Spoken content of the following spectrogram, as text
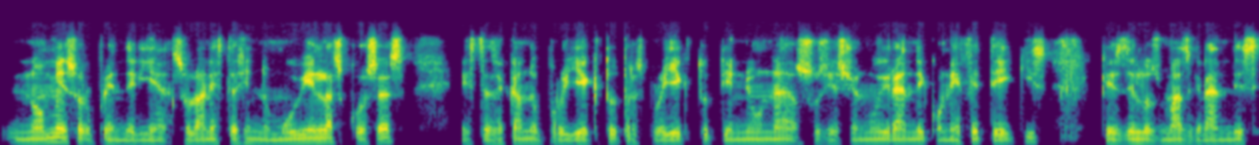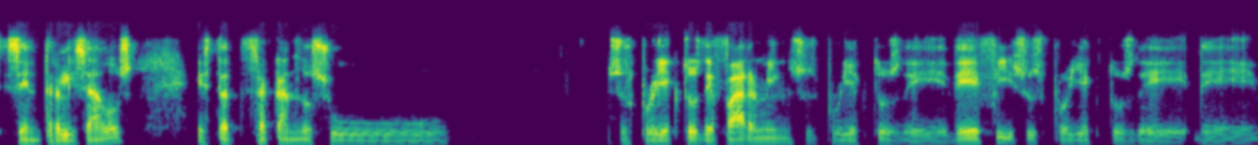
No me sorprendería. Solana está haciendo muy bien las cosas. Está sacando proyecto tras proyecto. Tiene una asociación muy grande con FTX, que es de los más grandes centralizados. Está sacando su sus proyectos de farming, sus proyectos de DeFi, sus proyectos de, de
